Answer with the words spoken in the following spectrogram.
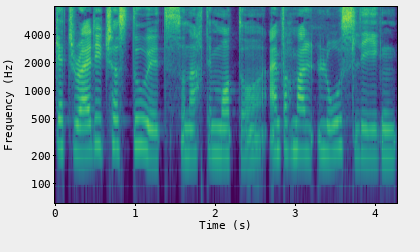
get ready, just do it, so nach dem Motto. Einfach mal loslegen.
